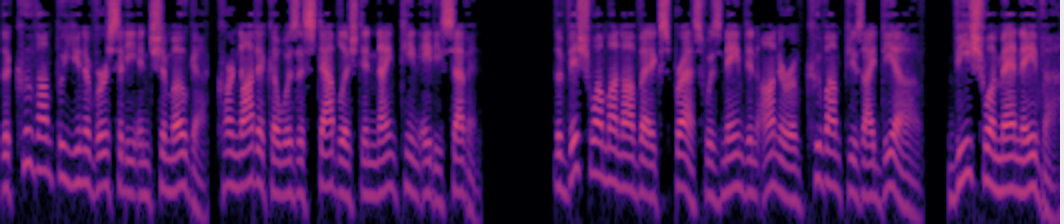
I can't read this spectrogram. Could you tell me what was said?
The Kuvempu University in Shimoga, Karnataka was established in 1987. The Vishwamanava Express was named in honor of Kuvempu's idea of Vishwa Manava,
